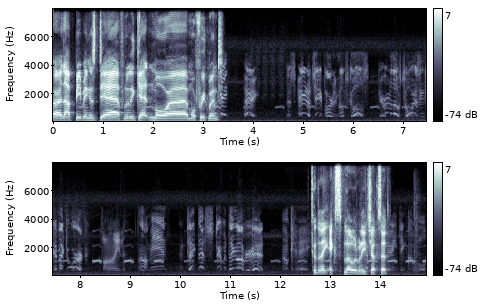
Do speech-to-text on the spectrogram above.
Alright, that beeping is definitely getting more, uh, more frequent. Okay, hey, this ain't a tea party, numbskulls. Get rid of those toys and get back to work. Fine. Oh, man. And take that stupid thing off your head. Okay. It's gonna, like, explode when he chucks it. Anything cool.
